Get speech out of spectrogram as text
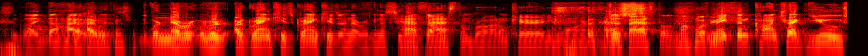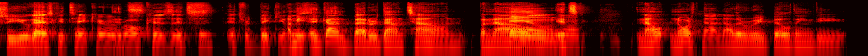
like the, Um, highway, the highway construction. We're never. We're, our grandkids' grandkids are never gonna see Half that fast them, bro. I don't care anymore. Just fast motherfuckers. Make them contract you so you guys can take care of it, bro. Because it's it's it's, ridiculous. i mean it got better downtown but now Hell no. it's now north now now they're rebuilding the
